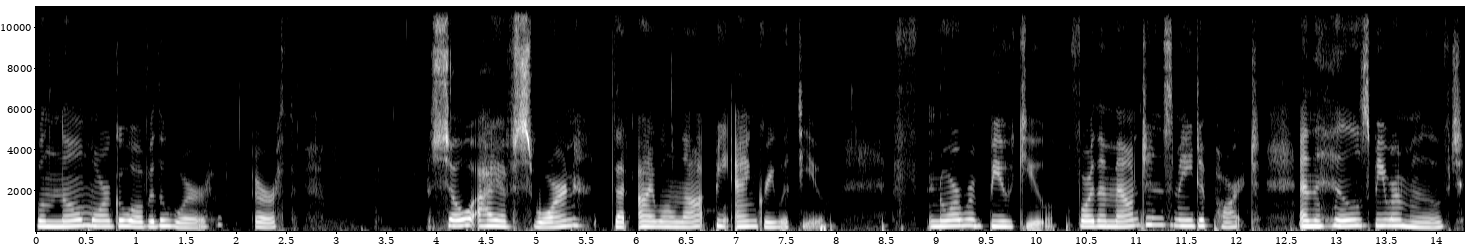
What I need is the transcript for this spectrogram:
will no more go over the earth, so I have sworn that I will not be angry with you nor rebuke you. For the mountains may depart, and the hills be removed,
